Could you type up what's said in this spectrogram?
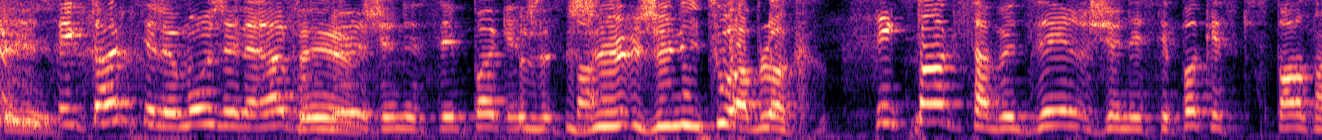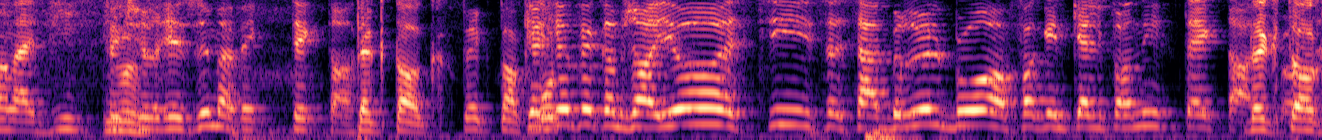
TikTok, c'est le mot général pour dire je ne sais pas qu'est-ce qui se passe. Je, je nie tout à bloc. TikTok, ça veut dire je ne sais pas qu'est-ce qui se passe dans la vie. Fait que je le résume avec TikTok. TikTok. TikTok. Quelqu'un fait comme genre yo, esti, ça, ça brûle bro en fucking Californie. TikTok. TikTok.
